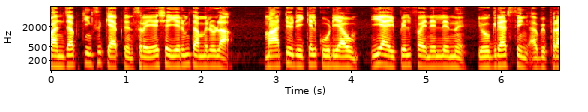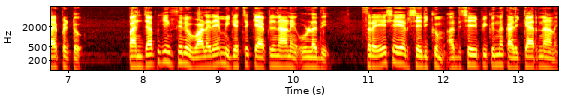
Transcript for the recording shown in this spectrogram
പഞ്ചാബ് കിങ്സ് ക്യാപ്റ്റൻ ശ്രേയസ് അയ്യരും തമ്മിലുള്ള മാറ്റൊരിക്കൽ കൂടിയാവും ഈ ഐ പി എൽ ഫൈനലിലെന്ന് യോഗരാജ് സിംഗ് അഭിപ്രായപ്പെട്ടു. പഞ്ചാബ് കിങ്സിന് വളരെ മികച്ച ക്യാപ്റ്റനാണ് ഉള്ളത്. ശ്രേയസ് അയ്യർ ശരിക്കും അതിശയിപ്പിക്കുന്ന കളിക്കാരനാണ്.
